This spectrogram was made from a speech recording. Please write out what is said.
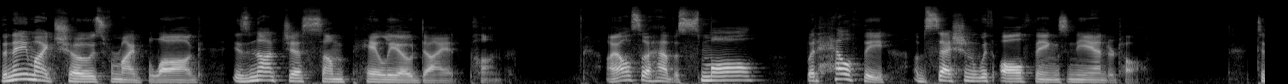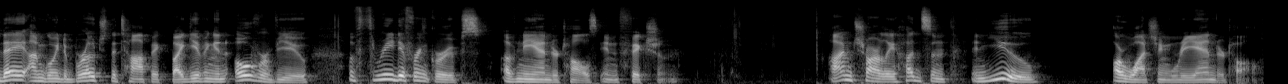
The name I chose for my blog is not just some paleo diet pun. I also have a small but healthy obsession with all things Neanderthal. Today I'm going to broach the topic by giving an overview of three different groups of Neanderthals in fiction. I'm Charlie Hudson, and you are watching Reanderthal.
